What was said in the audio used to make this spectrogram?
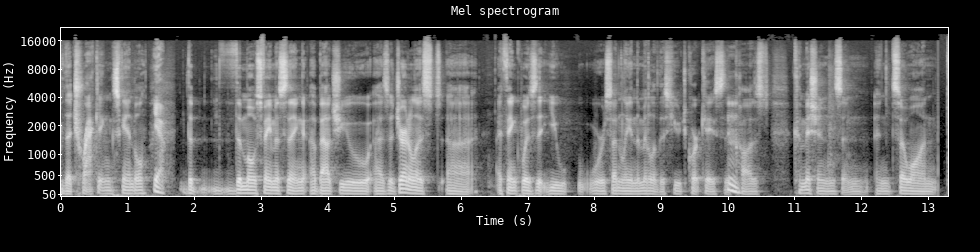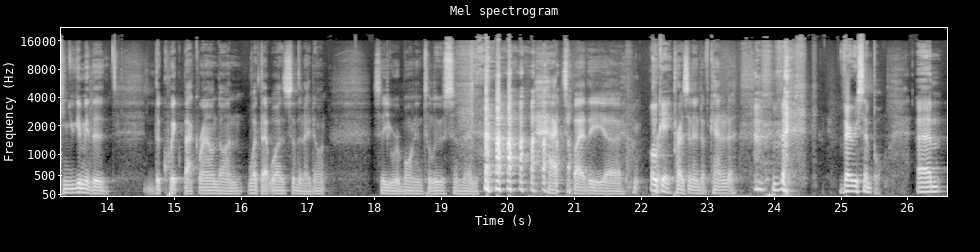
the tracking scandal? Yeah. The the most famous thing about you as a journalist, uh, I think, was that you were suddenly in the middle of this huge court case that caused commissions and and so on. Can you give me the the quick background on what that was, so that I don't say you were born in Toulouse and then hacked by the uh, pr- president of Canada? Very simple. Um,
